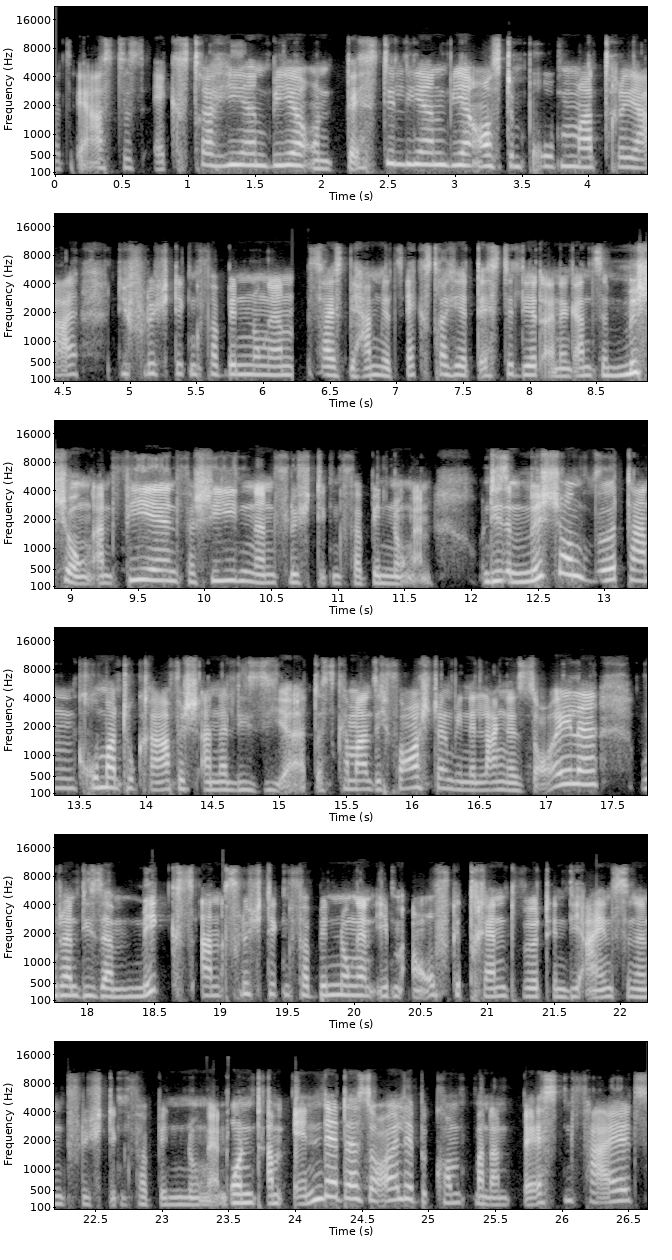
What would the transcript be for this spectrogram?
Als erstes extrahieren wir und destillieren wir aus dem Probenmaterial die flüchtigen Verbindungen. Das heißt, wir haben jetzt extrahiert, destilliert eine ganze Mischung an vielen verschiedenen flüchtigen Verbindungen. Und diese Mischung wird dann chromatografisch analysiert. Das kann man sich vorstellen wie eine lange Säule, wo dann dieser Mix an flüchtigen Verbindungen eben aufgetrennt wird in die einzelnen flüchtigen Verbindungen. Und am Ende der Säule bekommt man dann bestenfalls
